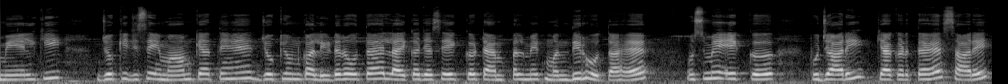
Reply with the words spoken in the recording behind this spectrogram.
मेल की, जो कि जिसे इमाम कहते हैं, जो कि उनका लीडर होता है लाइक जैसे एक टेंपल में एक मंदिर होता है, उसमें एक पुजारी क्या करता है, सारे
